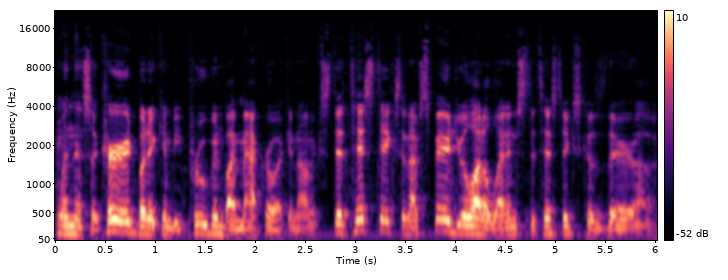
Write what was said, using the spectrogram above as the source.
when this occurred, but it can be proven by macroeconomic statistics. And I've spared you a lot of Lenin statistics because they're, uh,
